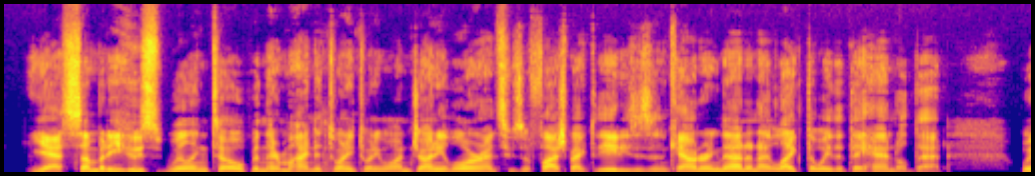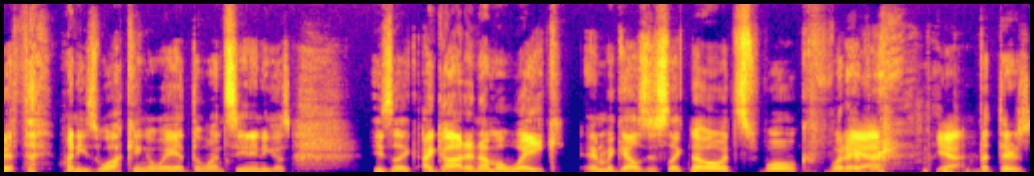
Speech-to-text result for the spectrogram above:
yeah, somebody who's willing to open their mind in 2021. Johnny Lawrence, who's a flashback to the 80s, is encountering that, and I like the way that they handled that. With when he's walking away at the one scene, and he goes, he's like, "I got it, I'm awake," and Miguel's just like, "No, it's woke, whatever." Yeah. yeah. but there's,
